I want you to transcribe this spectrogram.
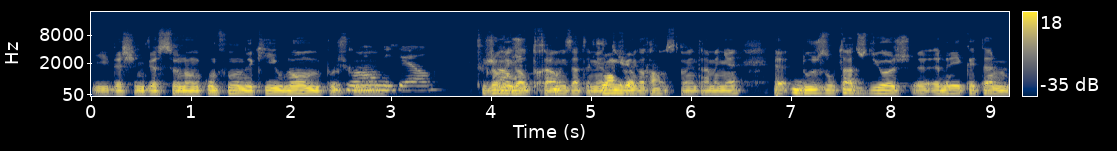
e deixem-me ver se eu não confundo aqui o nome. Porque... João Miguel. João Miguel Torrão, exatamente. João Miguel, Miguel Torrão só entra amanhã. Uh, dos resultados de hoje, a Maria Caetano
